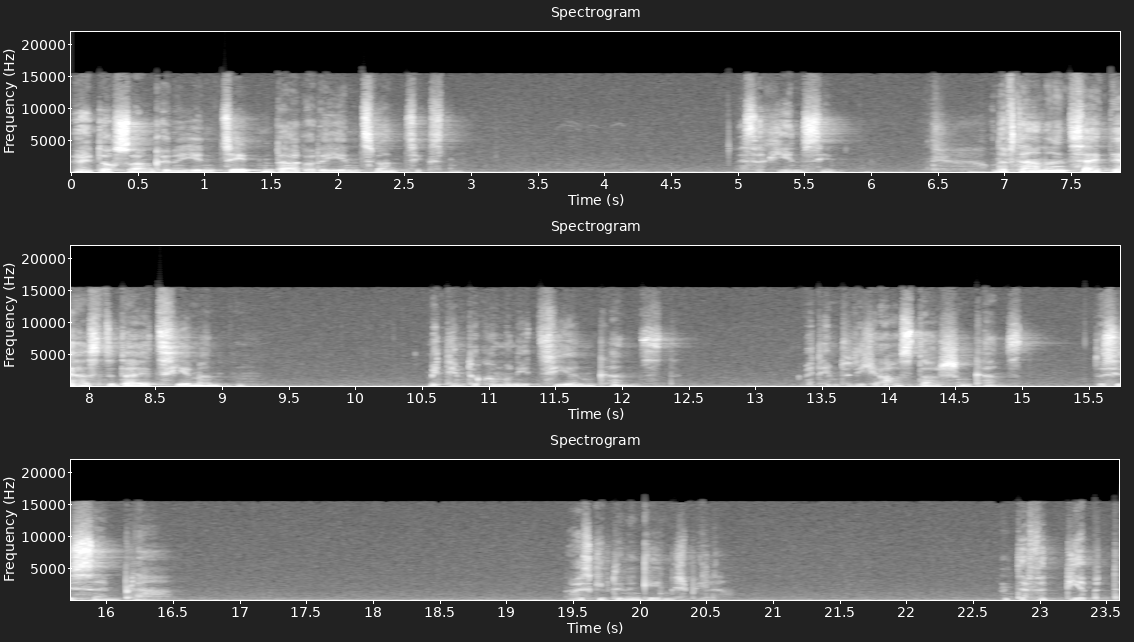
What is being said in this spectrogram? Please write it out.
Er hätte auch sagen können, jeden zehnten Tag oder jeden zwanzigsten. Er sagt jeden siebten. Und auf der anderen Seite hast du da jetzt jemanden, mit dem du kommunizieren kannst, mit dem du dich austauschen kannst. Das ist sein Plan. Aber es gibt einen Gegenspieler. Und der verdirbt.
